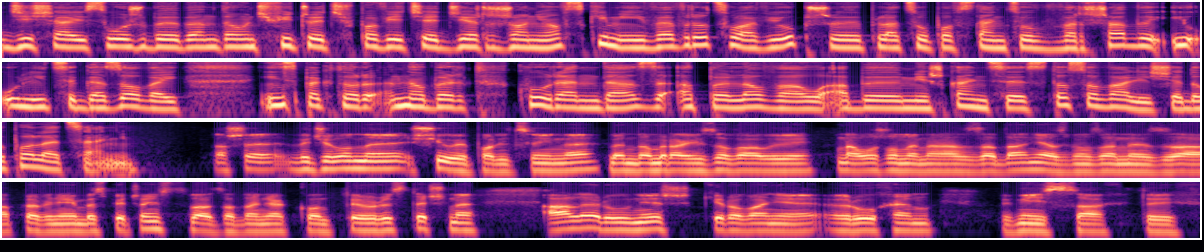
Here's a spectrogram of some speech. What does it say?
Dzisiaj służby będą ćwiczyć w powiecie dzierżoniowskim i we Wrocławiu przy Placu Powstańców Warszawy i ulicy Gazowej. Inspektor Norbert Kurenda zaapelował, aby mieszkańcy stosowali się do poleceń. Nasze wydzielone siły policyjne będą realizowały nałożone na nas zadania związane z zapewnieniem bezpieczeństwa, zadania kontrterrorystyczne, ale również kierowanie ruchem w miejscach tych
